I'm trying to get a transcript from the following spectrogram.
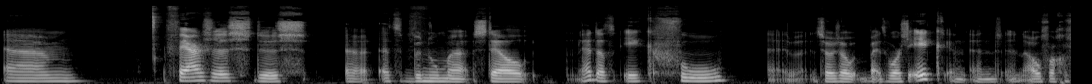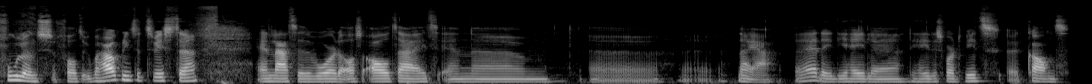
Um, versus dus uh, het benoemen, stel hè, dat ik voel, sowieso bij het woordje ik, en, en, over gevoelens valt überhaupt niet te twisten. En laten de woorden als altijd en uh, nou ja, hè, die, die, hele, die hele zwart-wit kant,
